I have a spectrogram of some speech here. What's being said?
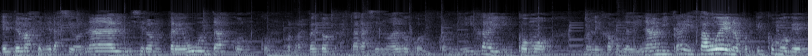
el tema generacional, me hicieron preguntas con, con, con respecto a estar haciendo algo con, con mi hija y en cómo manejamos la dinámica y está bueno porque es como que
